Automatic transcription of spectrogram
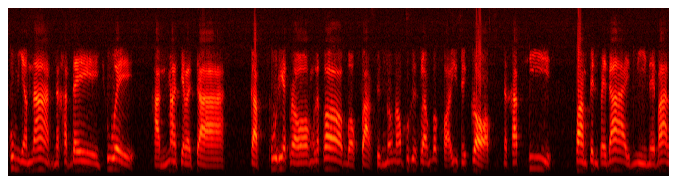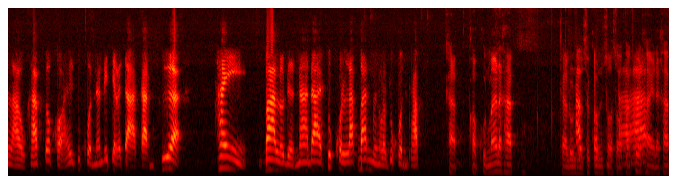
ผู้มีอำนาจนะครับ ได้ช่วย หันมาเจรจากับผู้เรียกร้อง แล้วก็บอกฝากถึงน้องๆ ผู้เรียกร้องก็ขออยู่ในกรอบนะครับ ที่ความเป็นไปได้มีในบ้านเราครับ ก็ขอให้ทุกคนนั้นได้เจรจากัน เพื่อให้บ้านเราเดินหน้าได้ ทุกคนรักบ้านเมืองเราทุกคนครับครับ ขอบคุณมากนะครับ การุณครัโดบสกุลสสพรรคเพื่อไทยนะครับ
